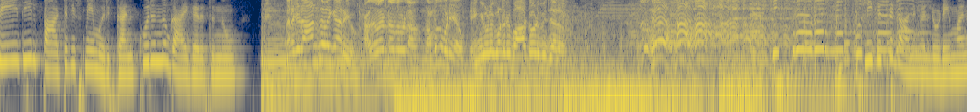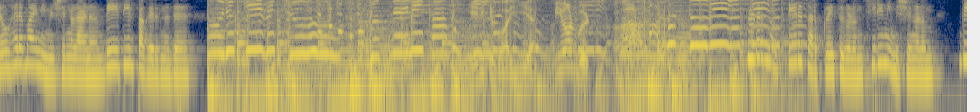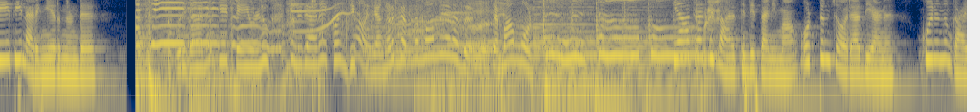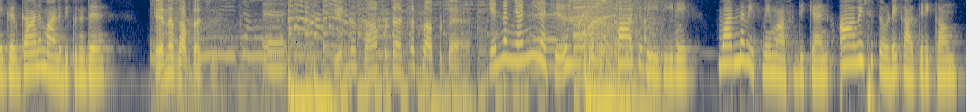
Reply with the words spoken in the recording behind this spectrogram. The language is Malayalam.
വേദിയിൽ പാട്ടുവിസ്മയം ഒരുക്കാൻ കുരുന്നു ഗായകരെത്തുന്നു. നിനക്ക് ഡാൻസ് കളിക്കാൻ അറിയോ? അത് വേണ്ട അത് വേണ്ട. നമുക്ക് പണിയാവും. എങ്കിവിടെ കൊണ്ടൊരു പാട്ട് പഠിപ്പിച്ചാലോ? ചിത്രവർണ മികച്ച ഗാനങ്ങളിലൂടെ മനോഹരമായ നിമിഷങ്ങളാണ് വേദിയിൽ പകരുന്നത്. എനിക്ക് വയ്യ. ബിയോണ്ട് വേർഡ്സ് തുടർന്ന് ഒട്ടേറെ സർപ്രൈസുകളും ചിരി നിമിഷങ്ങളും വേദിയിൽ അരങ്ങേറുന്നുണ്ട്. ഒരു ഗാനം കേട്ടേയുള്ളൂ കുളിരാനെ കൊഞ്ചി. ഞങ്ങളുടെ ചന്ദമാമയാണത്. സെമാമോൺ യാഥാർത്ഥ്യ ഗാനത്തിന്റെ തനിമ ഒട്ടും ചോരാതെയാണ് കുരുന്നു ഗായകർ ഗാനം ആലപിക്കുന്നത്. എന്നെ സാപ്പിട്ടാച്ച് എന്നെ സാപ്പിട്ടാച്ച സാപ്പിട്ട. എന്നെ ഞണ്ണിയാച്ച് പാട്ട് വേദിയിലെ വർണവിസ്മയം ആസ്വദിക്കാൻ ആവേശത്തോടെ കാത്തിരിക്കാം.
